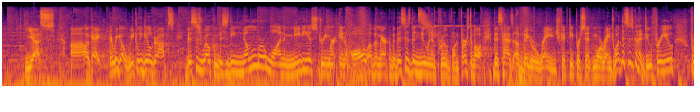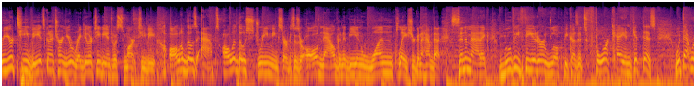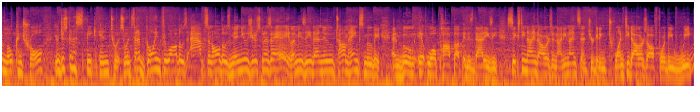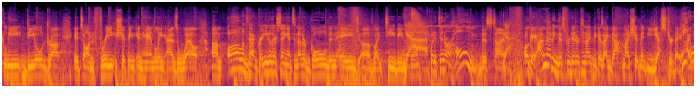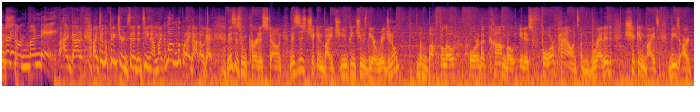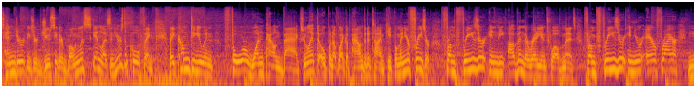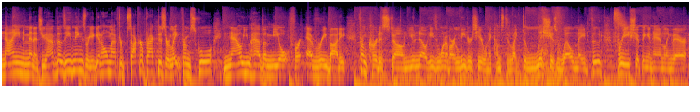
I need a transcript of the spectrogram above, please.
Yes. Uh, okay, here we go. Weekly deal drops. This is Roku. This is the number one media streamer in all of America, but this is the new and improved one. First of all, this has a bigger range, 50% more range. What this is gonna do for you, for your TV, it's gonna turn your regular TV into a smart TV. All of those apps, all of those streaming services are all now gonna be in one place. You're gonna have that cinematic movie theater look because it's 4K. And get this, with that remote control, you're just gonna speak into it. So instead of going through all those apps and all those menus, you're just gonna say, hey, let me see that new Tom Hanks movie, and boom, it will pop up. It is that easy. $69.99. You're getting $20 off for the weekly deal drop. It's on free shipping and handling as well. Um, all of that great. You know, they're saying it's another golden age of like TV and yeah. film, but it's in our home this time. Yeah. Okay, I'm having this for dinner tonight because I got my shipment yesterday. He I ordered it on Monday. I got it. I took a picture and sent it to Tina. I'm like, look, look what I got. Okay, this is from Curtis Stone. This is chicken bites. You can choose the original, the buffalo, or the combo. It is four pounds of breaded chicken bites. These are tender, these are juicy, they're boneless, skinless, and here's the cool thing. They come to you in four one pound bags. You only have to open up like a pound at a time. Keep them in your freezer. From freezer in the oven, they're ready in 12 minutes. From freezer in your air fryer, nine minutes. You have those evenings where you get home after soccer practice or late from school. Now you have a meal for everybody. From Curtis Stone, you know he's one of our leaders here when it comes to like delicious, well-made food, free shipping and handling there.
